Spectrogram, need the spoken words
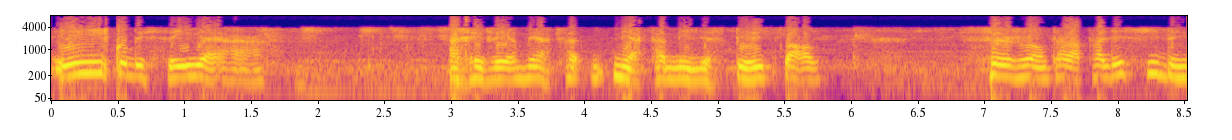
E comecei a, a rever minha, minha família espiritual. Seu João estava falecido em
